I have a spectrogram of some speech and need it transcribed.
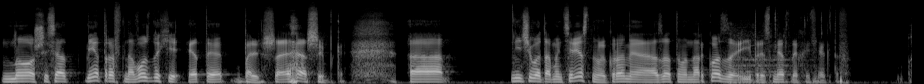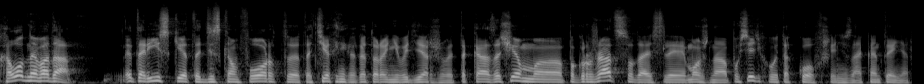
Но 60 метров на воздухе – это большая ошибка. Э, ничего там интересного, кроме азотного наркоза и предсмертных эффектов. Холодная вода. это риски, это дискомфорт, это техника, которая не выдерживает. Так а зачем э, погружаться сюда, если можно опустить какой-то ковш, я не знаю, контейнер,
